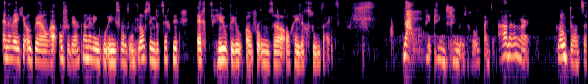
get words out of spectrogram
En dan weet je ook wel uh, of er werk aan de winkel is. Want ontlasting, dat zegt echt heel veel over onze algehele gezondheid. Nou, ik klinkt misschien een beetje hoog bij te ademen, maar ik hoop dat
